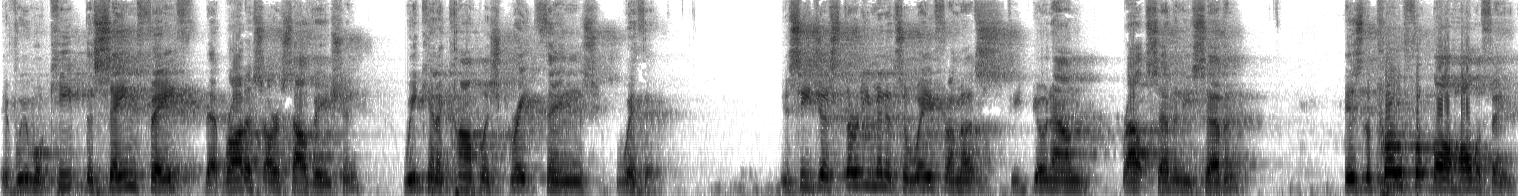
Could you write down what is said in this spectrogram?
If we will keep the same faith that brought us our salvation, we can accomplish great things with it. You see, just 30 minutes away from us, if you go down Route 77, is the Pro Football Hall of Fame.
